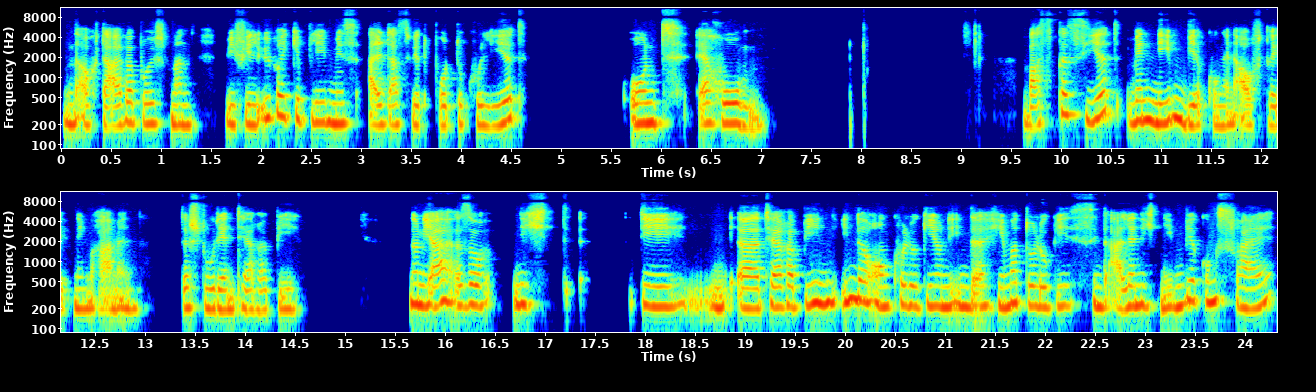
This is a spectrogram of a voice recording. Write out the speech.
und auch da überprüft man, wie viel übrig geblieben ist. All das wird protokolliert und erhoben. Was passiert, wenn Nebenwirkungen auftreten im Rahmen der Studientherapie? Nun ja, also nicht die äh, Therapien in der Onkologie und in der Hämatologie sind alle nicht nebenwirkungsfrei.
